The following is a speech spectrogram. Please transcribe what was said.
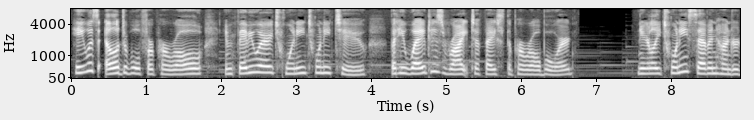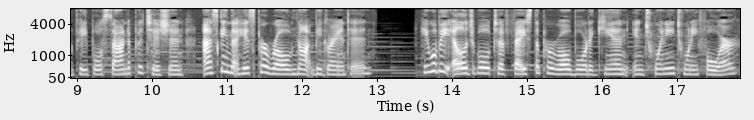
he was eligible for parole in February 2022, but he waived his right to face the parole board. Nearly 2,700 people signed a petition asking that his parole not be granted. He will be eligible to face the parole board again in 2024.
